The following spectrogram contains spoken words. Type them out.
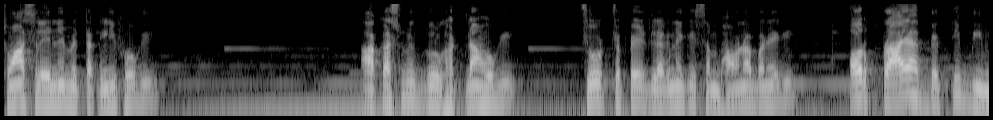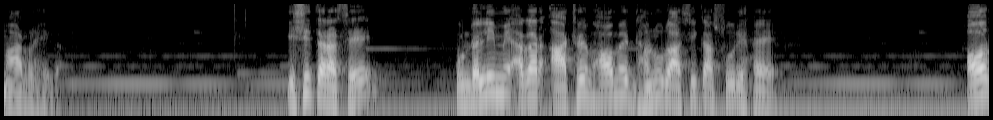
श्वास लेने में तकलीफ़ होगी, आकस्मिक दुर्घटना होगी, चोट चपेट लगने की संभावना बनेगी और प्रायः व्यक्ति बीमार रहेगा। इसी तरह से कुंडली में अगर आठवें भाव में धनु राशि का सूर्य है और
